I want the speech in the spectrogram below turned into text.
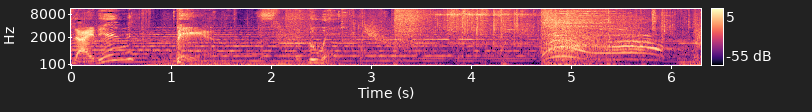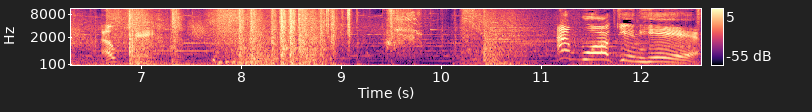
Slide in, bam, slip away. Okay. I'm walking here.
